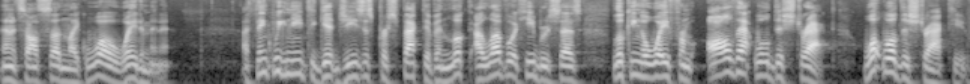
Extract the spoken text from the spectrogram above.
And it's all of a sudden like, whoa, wait a minute. I think we need to get Jesus' perspective and look. I love what Hebrews says looking away from all that will distract. What will distract you?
